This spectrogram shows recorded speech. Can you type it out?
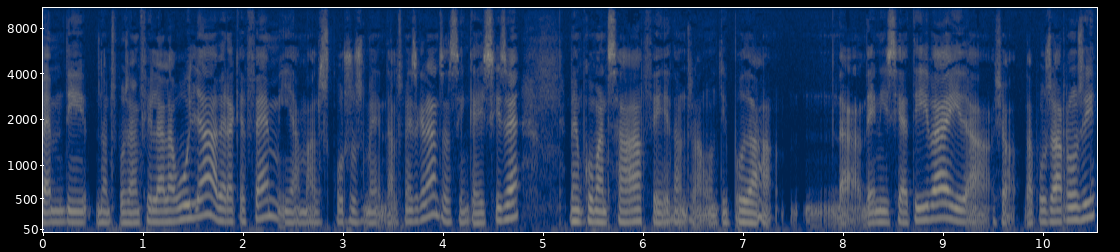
vam dir, doncs posem fil a l'agulla, a veure què fem, i amb els cursos me, dels més grans, el 5è i 6è, vam començar a fer doncs, un tipus de- de- d'iniciativa i de, això, de posar-nos-hi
